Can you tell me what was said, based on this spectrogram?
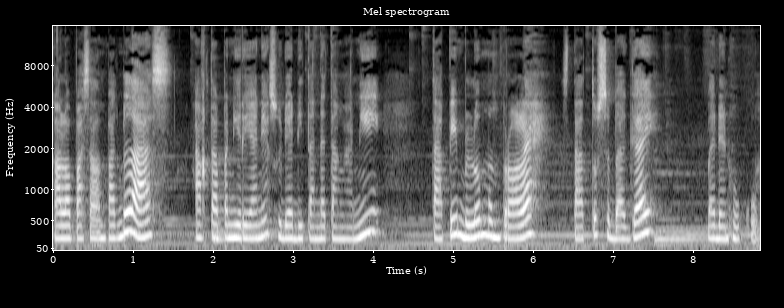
Kalau pasal 14, akta pendiriannya sudah ditandatangani tapi belum memperoleh status sebagai badan hukum.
